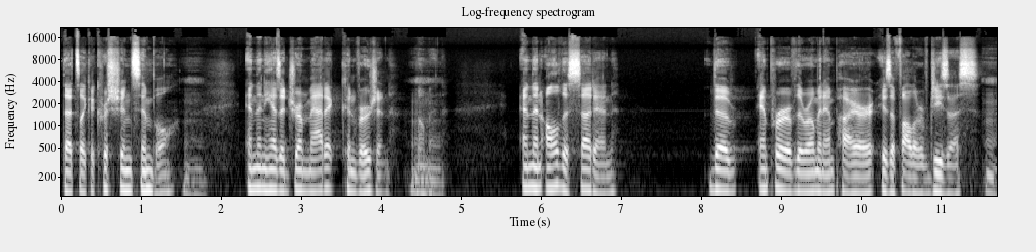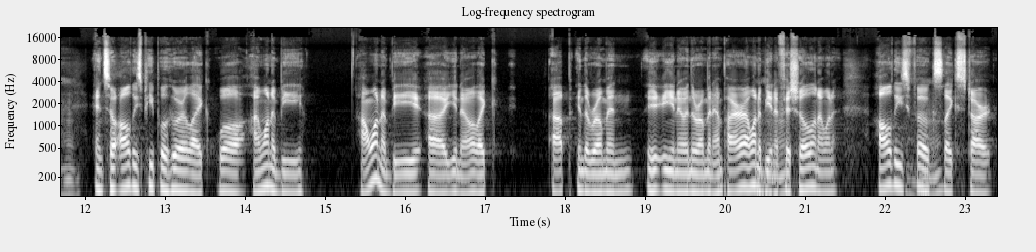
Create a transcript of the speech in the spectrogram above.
that's like a Christian symbol. Mm-hmm. And then he has a dramatic conversion mm-hmm. moment. And then all of a sudden, the emperor of the Roman Empire is a follower of Jesus. Mm-hmm. And so all these people who are like, well, I want to be, I want to be, uh, you know, like up in the Roman, you know, in the Roman Empire. I want to be an mm-hmm. official and I want to, all these folks mm-hmm. like start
